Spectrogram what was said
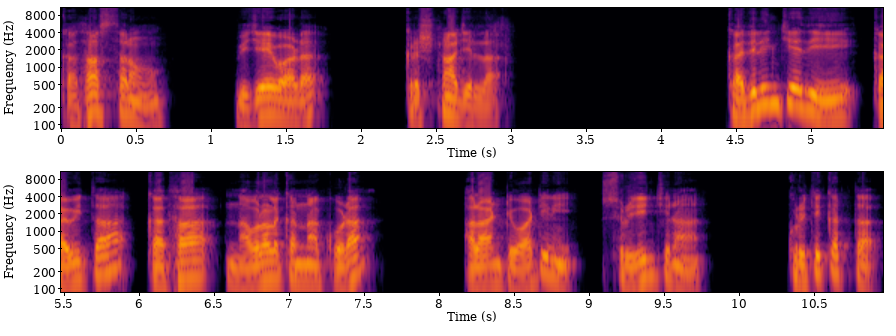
కథాస్థలం విజయవాడ కృష్ణా జిల్లా. కదిలించేది కవిత కథ నవలల కన్నా కూడా అలాంటి వాటిని సృజించిన కృతికర్త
